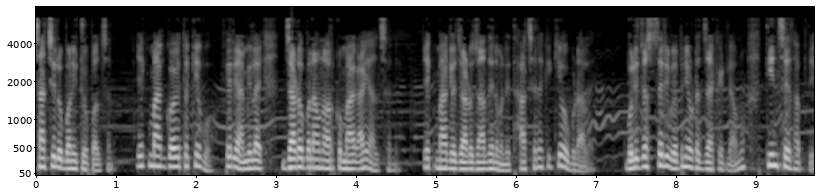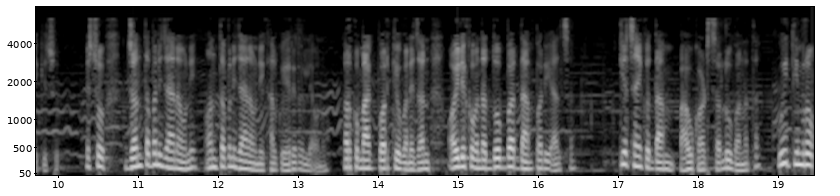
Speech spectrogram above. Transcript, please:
साँचिलो बनी टोपल्छन् एक माघ गयो त के भयो? फेरि हामीलाई जाडो बनाउन अर्को माघ आइहाल्छ नि। एक माघले जाडो जाँदैन भने थाहा छैन कि के हो बुढालाई? भोलि जसरी भए पनि एउटा ज्याकेट ल्याउनु तिन सय थपिदिएकी छु। यसो जन्त पनि जान हुने अन्त पनि जान हुने खालको हेरेर ल्याउनु। अर्को माग पर्क्यो भने झन् अहिलेको भन्दा दोब्बर दाम परिहाल्छ। के चाहिँको दाम भाउ घट्छ लु भन त। उही तिम्रो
